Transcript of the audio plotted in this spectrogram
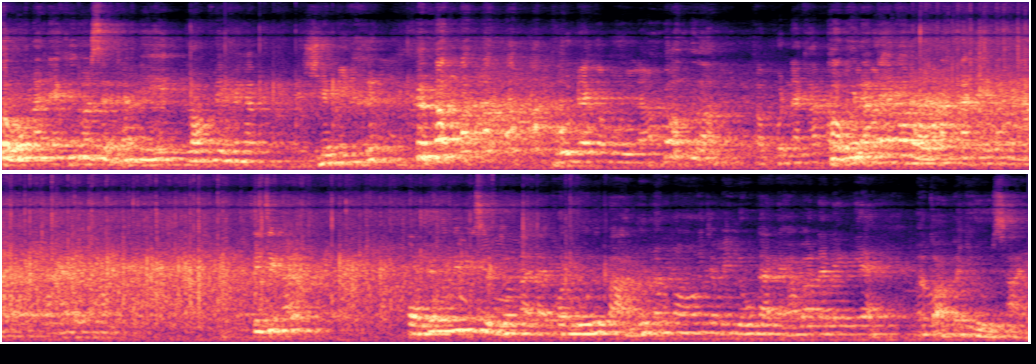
ตกลงนั้นเนี่ยคือคอนเสิร์ตครั้งนี้ร้องเพลงไหมครับ เชียร์ไม่ขึ้น พูดได้ก็บุญแล้วก็เหรอขอบคุณนะครับ ขอบคุณนักเต้นครับผมนักเต้นจริงๆแล้วผมยังไม่มีสื่อมวลชนหลายๆคนรู้หรือเปล่ารุ่นน้องๆจะไม่รู้กันนะครับว่านันเองเนี่ยเมื่อก่อนก็อยู่สาย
